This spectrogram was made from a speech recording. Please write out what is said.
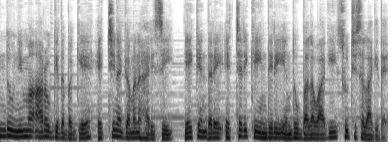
ಇಂದು ನಿಮ್ಮ ಆರೋಗ್ಯದ ಬಗ್ಗೆ ಹೆಚ್ಚಿನ ಗಮನ ಹರಿಸಿ, ಏಕೆಂದರೆ ಎಚ್ಚರಿಕೆಯಿಂದಿರಿ ಎಂದು ಬಲವಾಗಿ ಸೂಚಿಸಲಾಗಿದೆ.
